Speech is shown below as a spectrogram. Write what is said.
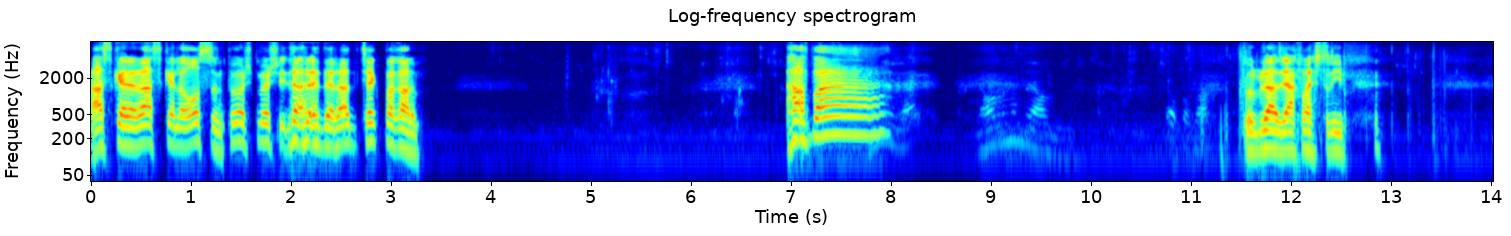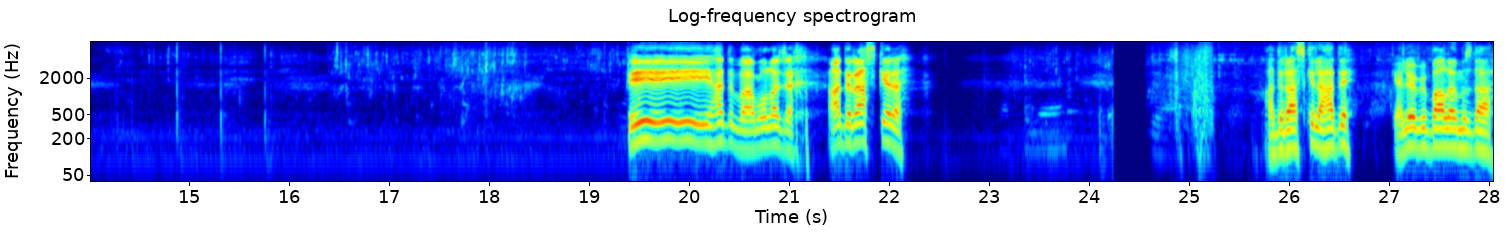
Rastgele rastgele olsun. Pörs mörş idare eder. Hadi çek bakalım. Ufak. Dur biraz yaklaştırayım. İyi iyi iyi hadi bakalım olacak. Hadi rastgele. Hadi rastgele hadi. Geliyor bir balığımız daha.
